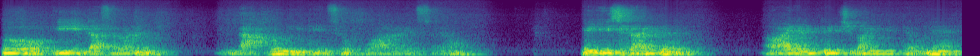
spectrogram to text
그이 나사로는 나흘이 돼서 부활을 했어요. 이 이스라엘은 아열대 지방이기 때문에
